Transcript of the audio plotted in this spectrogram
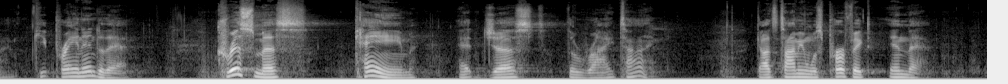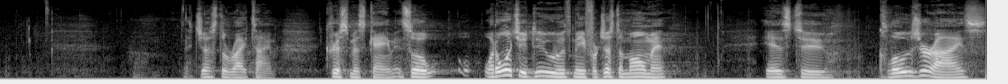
Right? Keep praying into that. Christmas came at just the right time. God's timing was perfect in that. At just the right time. Christmas came. And so, what I want you to do with me for just a moment is to close your eyes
